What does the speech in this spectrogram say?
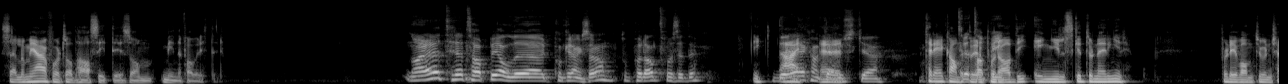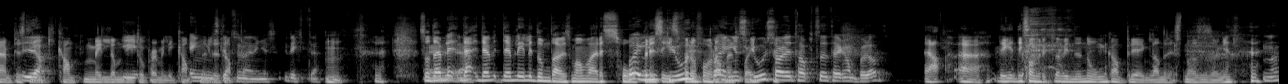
Selv om jeg fortsatt har City som mine favoritter. Nå er det tre tap i alle konkurranser på- rad for City. Ik Det nei, kan ikke jeg eh, huske. tre kamper Tre på rad i engelske turneringer. For de vant jo en Champions League-kamp mellom de to Premier League-kampene de Engelske turneringer. Riktig. Så det blir, det, det, det blir litt dumt da hvis man må være så På presis for å få på fram et engelsk jord så har de tapt tre kamper på rad. Ja, eh, de, de kommer ikke til å vinne noen kamper i England resten av sesongen. Nei.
